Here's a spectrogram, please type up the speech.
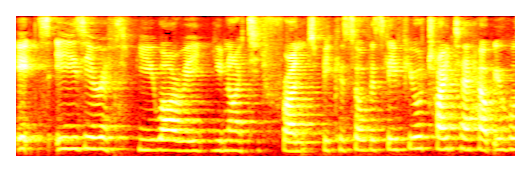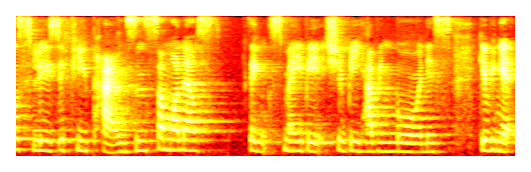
it's easier if you are a united front. Because obviously if you're trying to help your horse lose a few pounds and someone else thinks maybe it should be having more and is giving it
